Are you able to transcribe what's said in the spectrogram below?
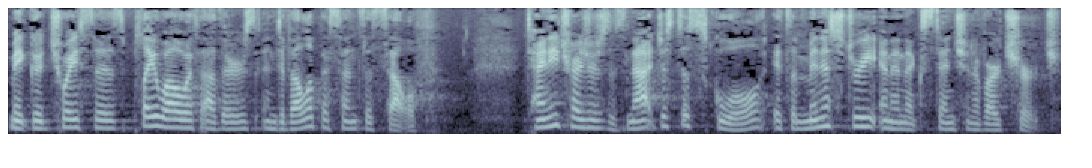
make good choices, play well with others, and develop a sense of self. Tiny Treasures is not just a school, it's a ministry and an extension of our church.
